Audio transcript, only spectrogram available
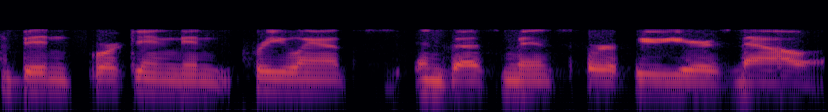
I've been working in freelance investments for a few years now.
